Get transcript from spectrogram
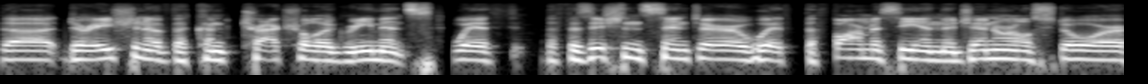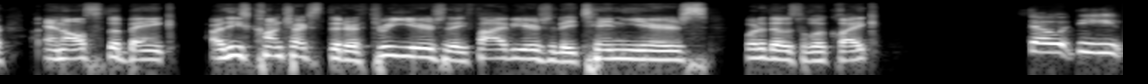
the duration of the contractual agreements with the physician center, with the pharmacy and the general store, and also the bank, are these contracts that are three years? Are they five years? Are they 10 years? What do those look like? So the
